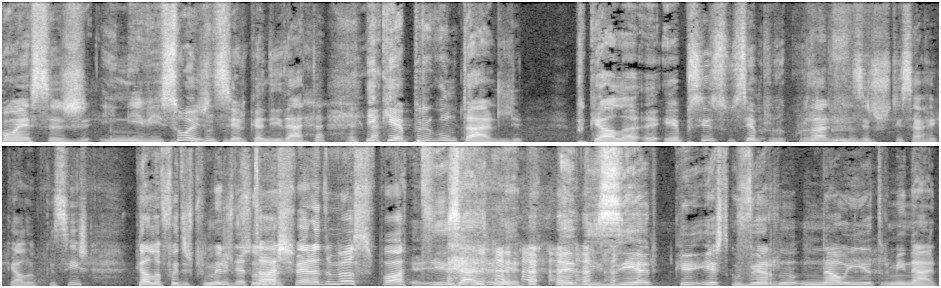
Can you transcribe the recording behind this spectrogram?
com essas inibições de ser candidata, e que é perguntar-lhe porque ela é preciso sempre recordar e fazer justiça à Raquel Abcacis, que ela foi das primeiras Ainda pessoas. Estou à espera do meu spot. Exatamente, a dizer que este governo não ia terminar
